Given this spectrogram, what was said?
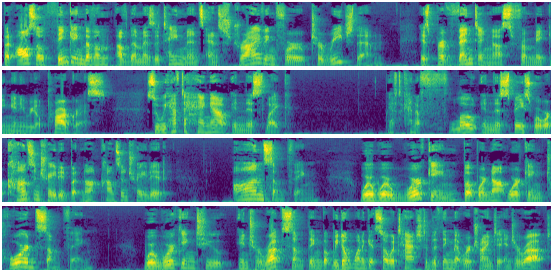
but also thinking of them, of them as attainments and striving for to reach them is preventing us from making any real progress. So we have to hang out in this like we have to kind of float in this space where we're concentrated but not concentrated on something, where we're working but we're not working towards something we're working to interrupt something, but we don't want to get so attached to the thing that we're trying to interrupt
